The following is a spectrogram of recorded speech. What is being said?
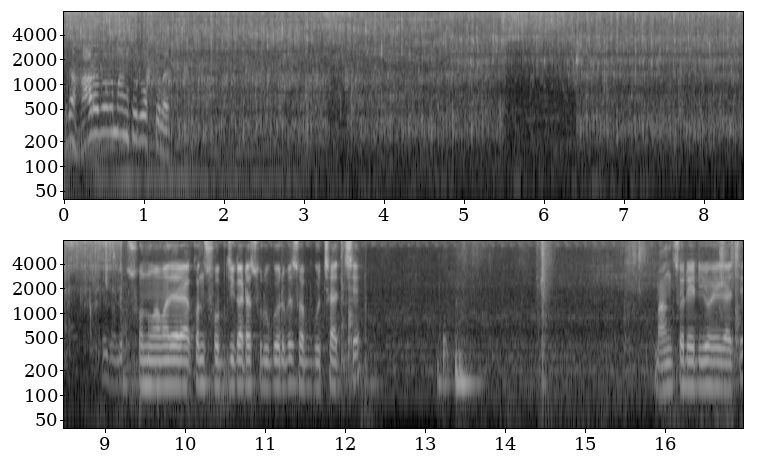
এটা হাড় মাংস রক্ত লাগছে সোনু আমাদের এখন সবজি কাটা শুরু করবে, সব গুছাচ্ছে। মাংস রেডি হয়ে গেছে,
